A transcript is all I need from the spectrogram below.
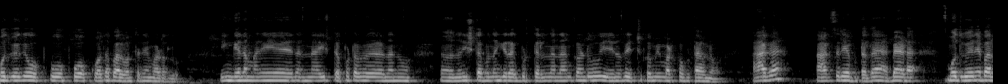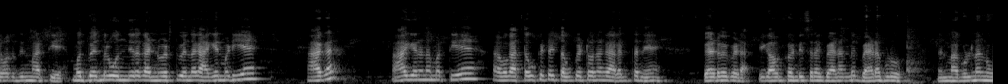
ಮದುವೆಗೆ ಒಪ್ಪು ಒಪ್ಪು ಒಪ್ಪು ಅಂತ ಬಲವಂತನೇ ಮಾಡೋದು ಹಿಂಗೆ ನಮ್ಮ ಮನೆ ನನ್ನ ಇಷ್ಟಪಟ್ಟ ನಾನು, ನನ್ನ ಇಷ್ಟ ಬಂದಂಗೆ ಇರಾಗ್ಬಿಡ್ತಾರೆ ನಾನು ಅನ್ಕೊಂಡು ಏನಾದ್ರು ಹೆಚ್ಚು ಕಮ್ಮಿ ಮಾಡ್ಕೊಬಿಟ್ಟ ಅವನು. ಆಗ ಆಗ ಸರಿ ಆಗ್ಬಿಟ್ಟದ ಬೇಡ. ಮದುವೆನೇ ದಿನ ಮಾಡ್ತೀಯ. ಮದುವೆ ಆದ್ಮೇಲೆ ಒಂದಿನ ಗಂಡು ಬಿಡ್ತೀವಿ ಅಂದಾಗ ಆಗೇನು ಮಾಡಿಯೇ? ಆಗ? ಆಗೇನಣ್ಣ ಮಾಡ್ತೀಯೇ? ಅವಾಗ ತವು ಕೆಟ್ಟು ತವು ಕೆಟ್ಟು ಅನ್ನಂಗೆ ಆಗತ್ತಾನೆ ಬೇಡವೇ ಬೇಡ. ಈಗ ಅವ್ನ ಕಂಡೀಷನಾಗಿ ಬೇಡ ಅಂದ್ಮೇಲೆ ಬೇಡ ಬಿಡು. ನನ್ನ ಮಗಳನ್ನ ನಾನು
